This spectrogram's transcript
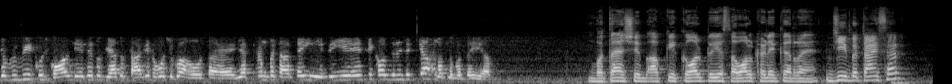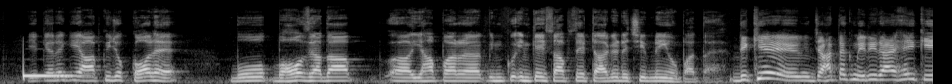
जब भी कुछ कॉल देते तो या तो टारगेट हो चुका होता है या कर्म आते ही नहीं तो ये ऐसे कॉल देने से क्या मतलब बताइए आप? बताएँ शिव आपकी कॉल पे ये सवाल खड़े कर रहे हैं। जी बताएँ सर। ये कह रहे हैं कि आपकी जो कॉल है वो बहुत ज़्यादा यहाँ पर इनको इनके हिसाब से टारगेट अचीव नहीं हो पाता है। देखिए जहाँ तक मेरी राय है कि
